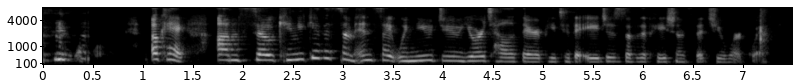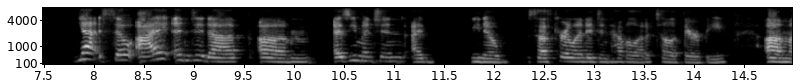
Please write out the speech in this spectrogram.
that. okay. Um, so can you give us some insight when you do your teletherapy to the ages of the patients that you work with? Yeah, so I ended up, um, as you mentioned, I, you know, South Carolina didn't have a lot of teletherapy. Um,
